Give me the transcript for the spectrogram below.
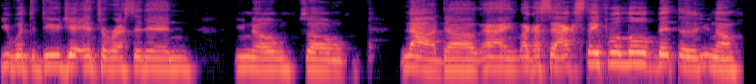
you with the dude you're interested in, you know. So nah, dog. I ain't like I said, I can stay for a little bit to, you know,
